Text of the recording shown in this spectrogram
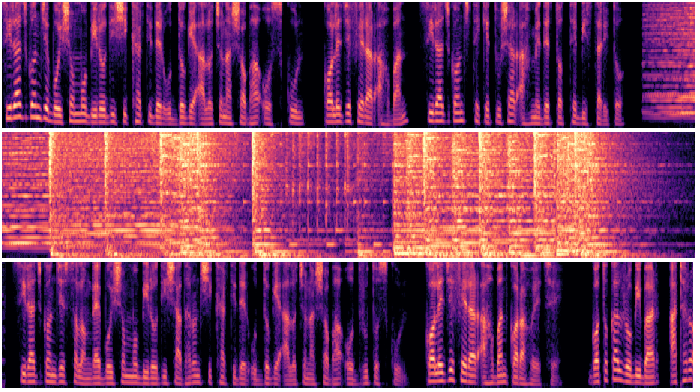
সিরাজগঞ্জে বৈষম্য বিরোধী শিক্ষার্থীদের উদ্যোগে আলোচনা সভা ও স্কুল, কলেজে ফেরার আহ্বান, সিরাজগঞ্জ থেকে তুষার আহমেদের তথ্যে বিস্তারিত। সিরাজগঞ্জের সলঙ্গায় বৈষম্য বিরোধী সাধারণ শিক্ষার্থীদের উদ্যোগে আলোচনা সভা ও দ্রুত স্কুল, কলেজে ফেরার আহ্বান করা হয়েছে। গতকাল রবিবার, আঠারো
